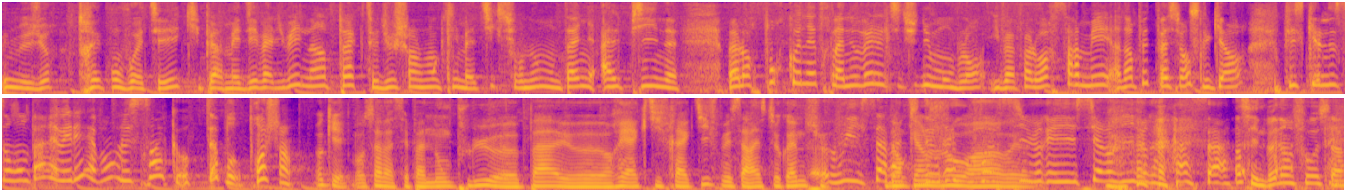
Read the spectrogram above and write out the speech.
une mesure très convoitée qui permet d'évaluer l'impact du changement climatique sur nos montagnes alpines. Mais alors pour connaître la nouvelle altitude du Mont Blanc, il va falloir s'armer d'un peu de patience, Lucas, puisqu'elles ne seront pas révélées avant le 5 octobre prochain. Ok, bon ça va, c'est pas non plus euh, pas euh, réactif réactif, mais ça reste quand même sur. Oui, ça Dans va, tu 15 devrais jours, hein, ouais. survivre- à ça. C'est une bonne info ça.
